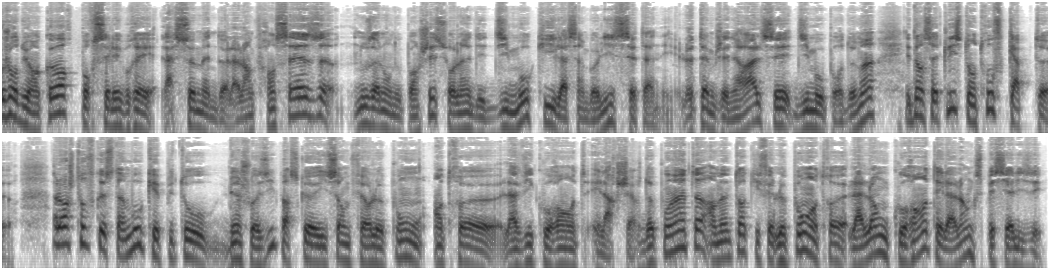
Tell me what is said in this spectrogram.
Aujourd'hui encore, pour célébrer la semaine de la langue française, nous allons nous pencher sur l'un des dix mots qui la symbolisent cette année. Le thème général, c'est dix mots pour demain, et dans cette liste, on trouve capteur. Alors je trouve que c'est un mot qui est plutôt bien choisi parce qu'il semble faire le pont entre la vie courante et la recherche de pointe, en même temps qu'il fait le pont entre la langue courante et la langue spécialisée.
